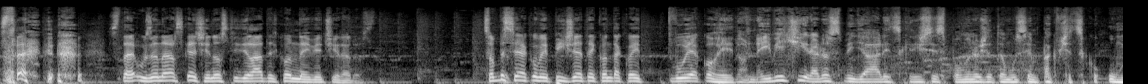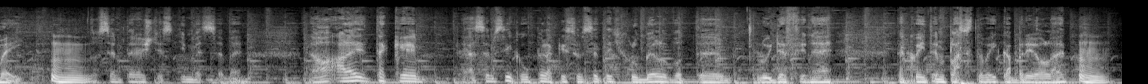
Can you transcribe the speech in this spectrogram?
z té, uzenářské činnosti dělá teď největší radost? Co by si jako vypíš, že je teď takový tvůj jako hit? No největší radost mi dělá vždycky, když si vzpomenu, že to musím pak všecko umejt. Mhm. Mm-hmm. To jsem teda štěstím bez sebe. No, ale tak eh, já jsem si koupil, taky jsem se teď chlubil od eh, Louis de Finé, takový ten plastový kabriolet. Mhm. Mm-hmm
